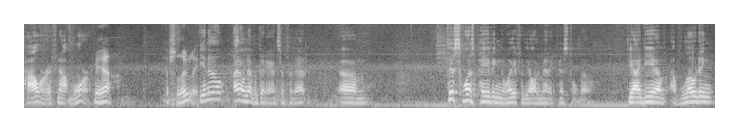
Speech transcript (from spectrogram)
power, if not more. Yeah, absolutely. You know, I don't have a good answer for that. Um, this was paving the way for the automatic pistol, though. The idea of, of loading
